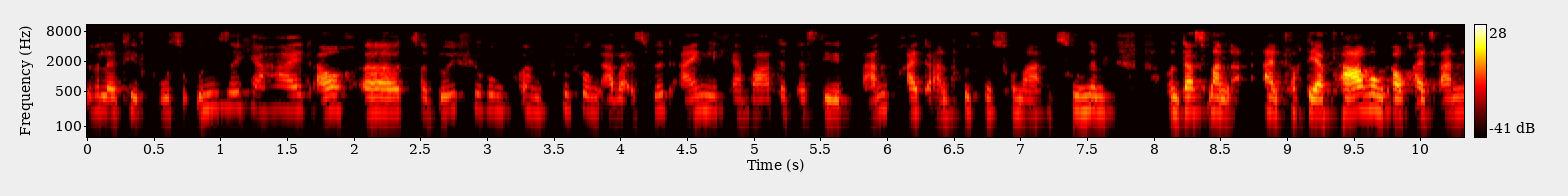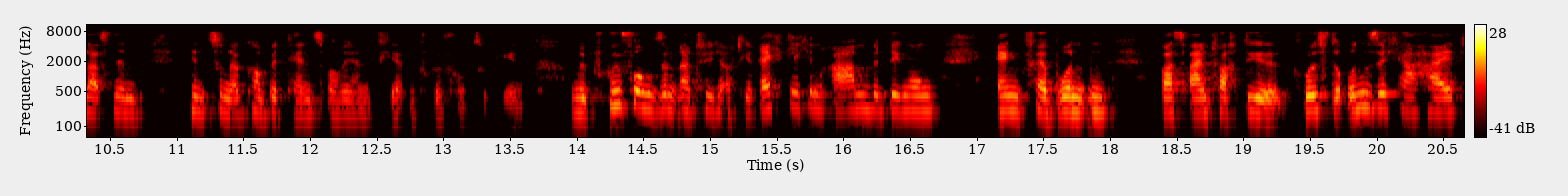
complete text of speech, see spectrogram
relativ große Unsicherheit auch äh, zur Durchführung von Prüfungen, aber es wird eigentlich erwartet, dass die Bandbreite an Prüfungsformaten zunimmt und dass man einfach die Erfahrung auch als Anlass nimmt, hin zu einer kompetenzorientierten Prüfung zu gehen. Und mit Prüfungen sind natürlich auch die rechtlichen Rahmenbedingungen eng verbunden was einfach die größte Unsicherheit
